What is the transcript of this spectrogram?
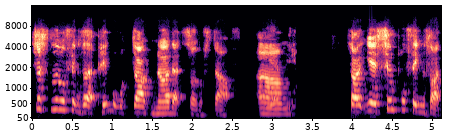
just little things like that. People don't know that sort of stuff. Um, yeah. So yeah, simple things like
